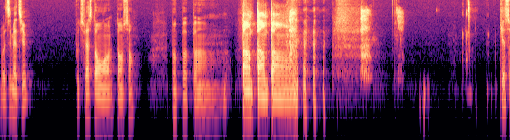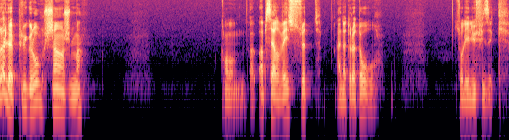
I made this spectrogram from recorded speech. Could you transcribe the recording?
Vas-y, Mathieu. Faut que tu fasses ton, ton son. Pam, pam, pam. Pam, pam, pam. Quel sera le plus gros changement qu'on a observé suite à notre retour sur les lieux physiques?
